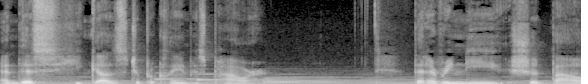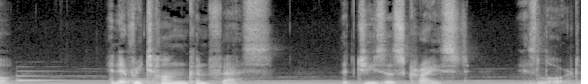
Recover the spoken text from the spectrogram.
And this he does to proclaim his power, that every knee should bow and every tongue confess that Jesus Christ is Lord.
